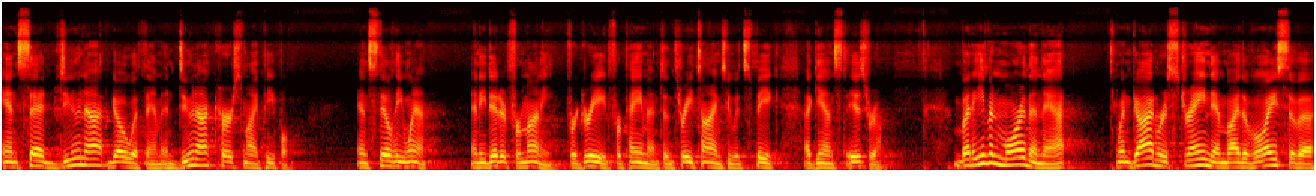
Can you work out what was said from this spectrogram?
and said, Do not go with them and do not curse my people. And still he went. And he did it for money, for greed, for payment, and three times he would speak against Israel. But even more than that, when God restrained him by the voice of a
